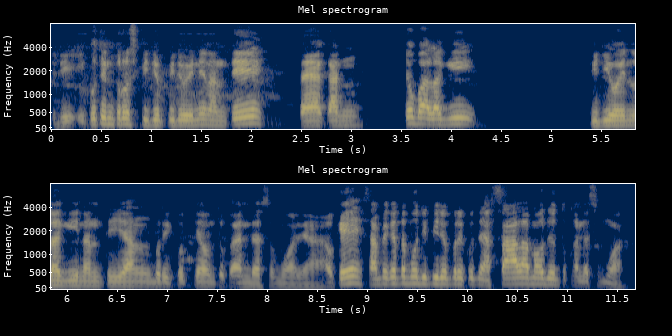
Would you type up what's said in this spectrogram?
Jadi ikutin terus video-video ini nanti saya akan coba lagi videoin lagi nanti yang berikutnya untuk Anda semuanya. Oke, sampai ketemu di video berikutnya. Salam audio untuk Anda semua.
